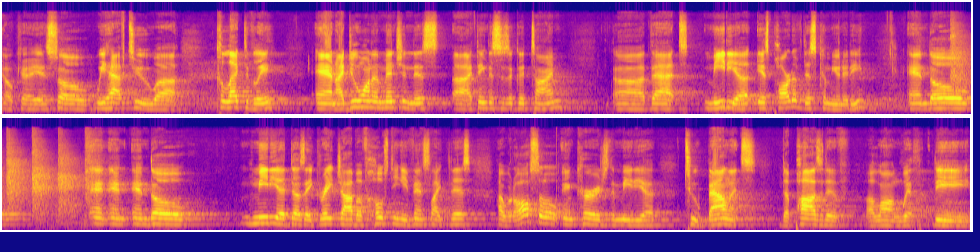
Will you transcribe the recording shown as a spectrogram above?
Okay, and so we have to uh, collectively, and I do want to mention this. Uh, I think this is a good time uh, that media is part of this community, and though and, and, and though media does a great job of hosting events like this, I would also encourage the media to balance the positive along with the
